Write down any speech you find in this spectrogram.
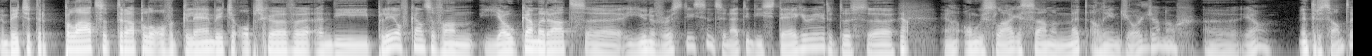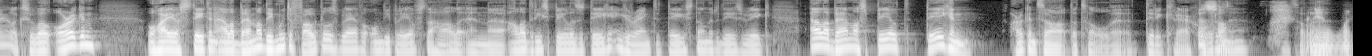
een beetje ter plaatse trappelen of een klein beetje opschuiven. En die playoff kansen van jouw kameraad uh, University Cincinnati, die stijgen weer. Dus uh, ja. ja. ongeslagen samen met alleen Georgia nog. Uh, ja, interessant eigenlijk. Zowel Oregon, Ohio State en Alabama, die moeten foutloos blijven om die playoffs te halen. En alle drie spelen ze tegen een gerankte tegenstander deze week. Alabama speelt tegen Arkansas. Dat zal Dirk graag horen. Een mooie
